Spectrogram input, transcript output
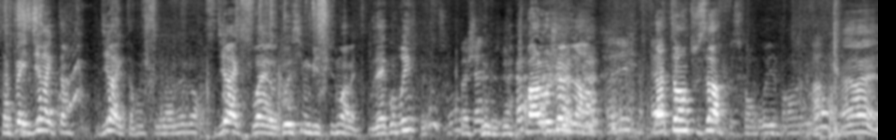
ça paye direct, hein. Direct, hein. Direct, ouais, toi aussi, Moubi, excuse-moi, mec. Vous avez compris Je parle aux jeunes, là. Nathan, tout ça. Ah ouais.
